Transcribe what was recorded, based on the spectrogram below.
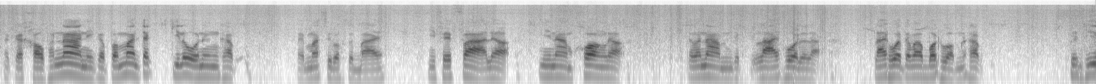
แล้วก็เขาพันหน้านี่ก็ประมาณจักกิโลหนึงครับไปมาสะดวกสบาย มีไฟฟ้าแล้ว มีน้ำคลองแล้ว แต่ว่าน้ำจะลายโพดแล้วล่ะลายโพดแต่ว่าบ่ถ่วมนะครับ พื้นที่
